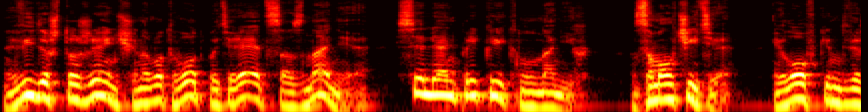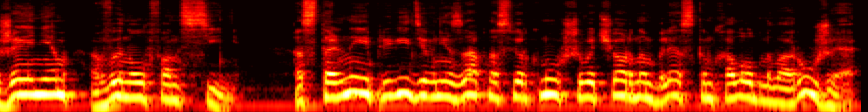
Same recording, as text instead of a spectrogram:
Видя, что женщина вот-вот потеряет сознание, селянь прикрикнул на них «Замолчите!» и ловким движением вынул фансинь. Остальные при виде внезапно сверкнувшего черным блеском холодного оружия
